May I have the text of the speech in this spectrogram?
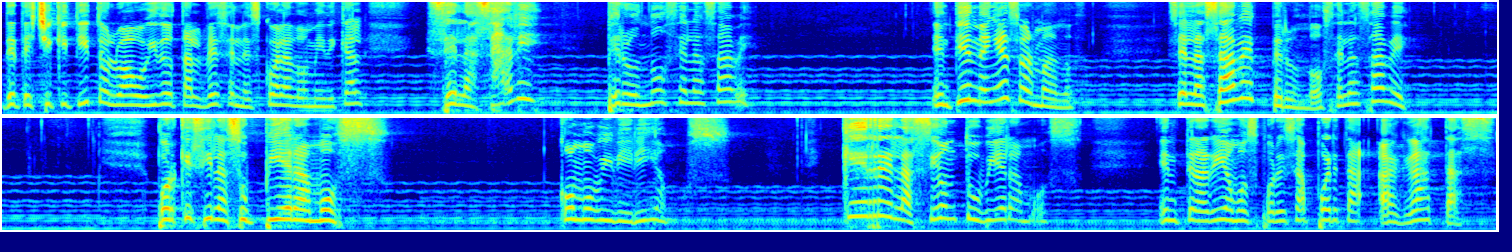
Desde chiquitito lo ha oído tal vez en la escuela dominical. Se la sabe, pero no se la sabe. ¿Entienden eso, hermanos? Se la sabe, pero no se la sabe. Porque si la supiéramos, ¿cómo viviríamos? Qué relación tuviéramos, entraríamos por esa puerta a gatas.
